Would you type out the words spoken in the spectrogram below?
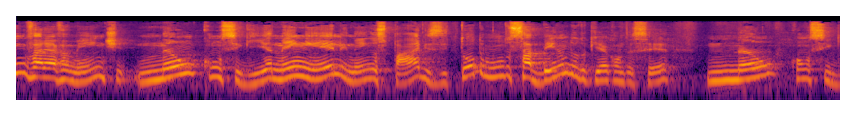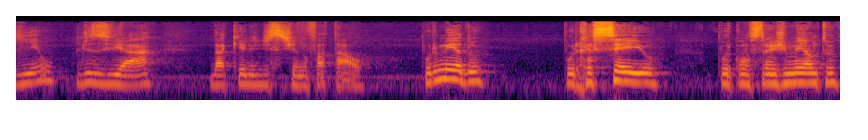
invariavelmente não conseguia, nem ele, nem os pares, e todo mundo sabendo do que ia acontecer, não conseguiam desviar daquele destino fatal por medo, por receio, por constrangimento.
